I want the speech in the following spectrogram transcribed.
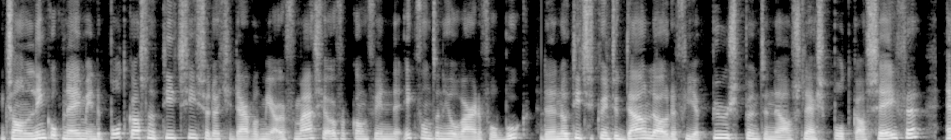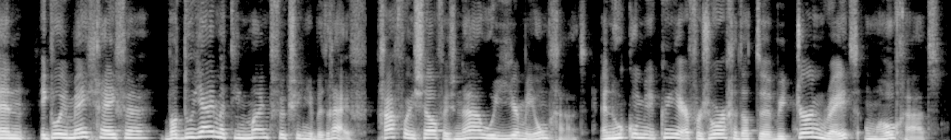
Ik zal een link opnemen in de podcastnotities, zodat je daar wat meer informatie over kan vinden. Ik vond het een heel waardevol boek. De notities kun je natuurlijk downloaden via puurs.nl slash podcast 7. En ik wil je meegeven, wat doe jij met die mindfucks in je bedrijf? Ga voor jezelf eens na hoe je hiermee omgaat. En hoe kom je, kun je ervoor zorgen dat de return rate omhoog gaat?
